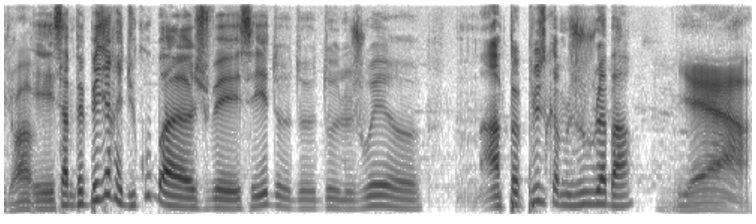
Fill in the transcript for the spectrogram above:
Grave. Et ça me fait plaisir et du coup, bah, je vais essayer de, de- de le jouer euh, un peu plus comme je joue là-bas. Yeah.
